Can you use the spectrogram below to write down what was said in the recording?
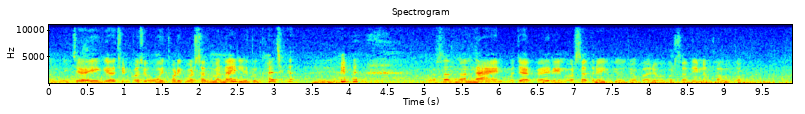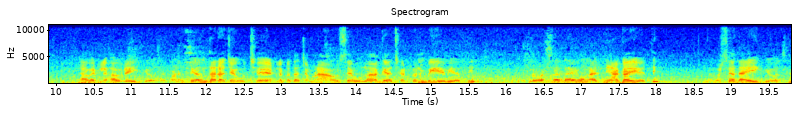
અને નીચે આવી ગયા છે પછી હું થોડીક વરસાદમાં નાહી લીધું ખાચ વરસાદમાં નાહીને મજા કરીને વરસાદ રહી ગયો જો બારે વરસાદ નથી આવતો. આવે એટલે હાવ રહી ગયો છે. પણ તે અંધારા જેવું છે એટલે કદાચ હમણાં આવશે એવું લાગે છે. ગરમી એવી હતી. એટલે વરસાદ આવ્યો અને આજની આગાહી હતી. એટલે વરસાદ આવી ગયો છે.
